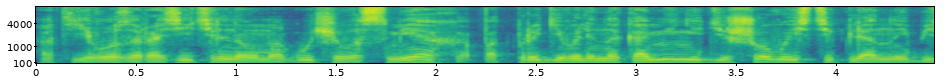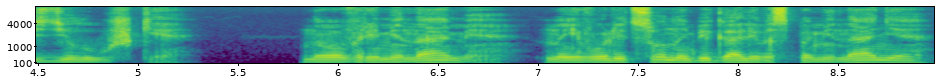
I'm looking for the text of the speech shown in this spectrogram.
от его заразительного могучего смеха подпрыгивали на камине дешевые стеклянные безделушки. Но временами на его лицо набегали воспоминания,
